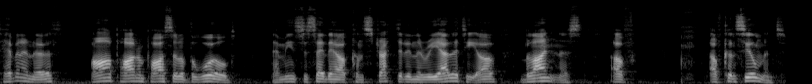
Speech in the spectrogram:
heaven and earth are part and parcel of the world. That means to say they are constructed in the reality of blindness, of, of concealment.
